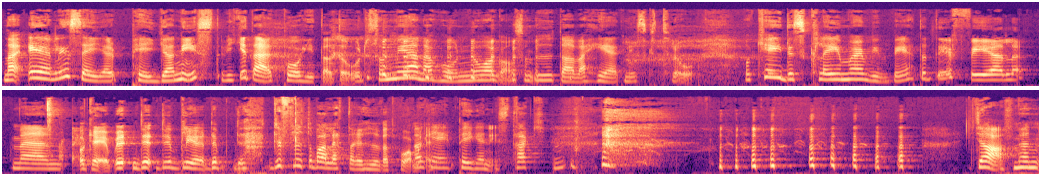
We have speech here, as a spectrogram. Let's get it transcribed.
när Elin säger paganist, vilket är ett påhittat ord, så menar hon någon som utövar hednisk tro. Okej, disclaimer, vi vet att det är fel, men Okej, men det, det blir, det, det, flyter bara lättare i huvudet på mig. okej, paganist. Tack. Ja, men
